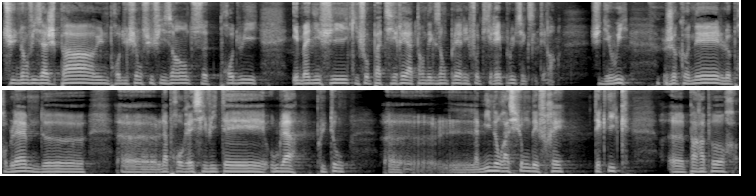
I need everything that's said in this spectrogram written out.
tu n'envisages pas une production suffisante, ce produit est magnifique, il faut pas tirer à tant d'exemplaires, il faut tirer plus, etc. J'ai dit oui, je connais le problème de euh, la progressivité, ou là, plutôt, euh, la minoration des frais techniques euh, par rapport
